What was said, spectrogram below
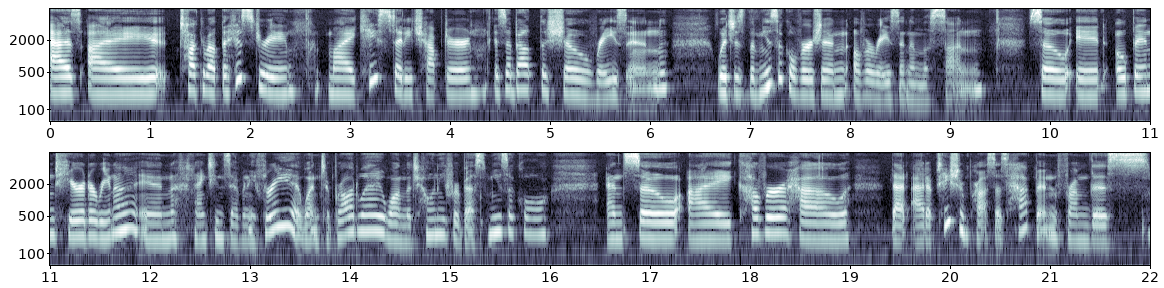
as I talk about the history, my case study chapter is about the show Raisin, which is the musical version of A Raisin in the Sun. So it opened here at Arena in 1973. It went to Broadway, won the Tony for Best Musical. And so I cover how that adaptation process happened from this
